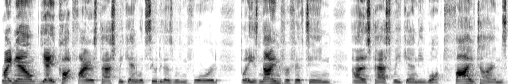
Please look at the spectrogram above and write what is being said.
right now, yeah, he caught fire this past weekend. Let's see what he does moving forward. But he's nine for 15 uh, this past weekend. He walked five times.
